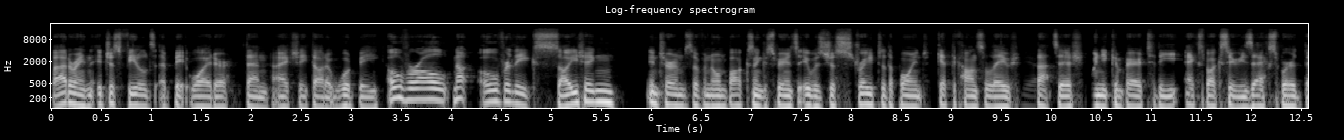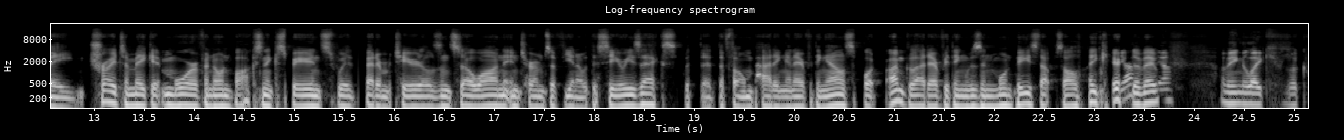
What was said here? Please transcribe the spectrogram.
bad or anything. It just feels a bit wider than I actually thought it would be. Overall, not overly exciting in terms of an unboxing experience. It was just straight to the point. Get the console out. Yeah. That's it. When you compare it to the Xbox Series X, where they tried to make it more of an unboxing experience with better materials and so on, in terms of you know the Series X with the the foam padding and everything else. But I'm glad everything was in one piece. That was all I cared about. yeah. I mean, like, look,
